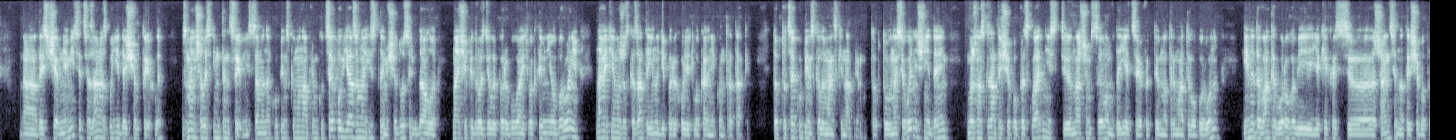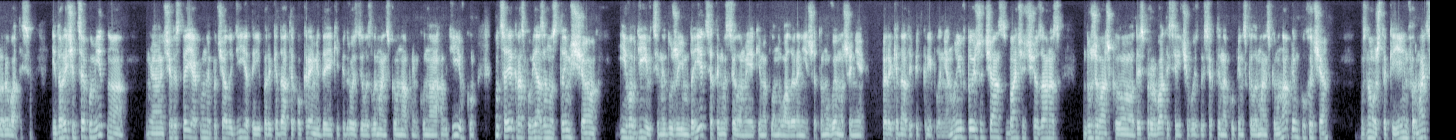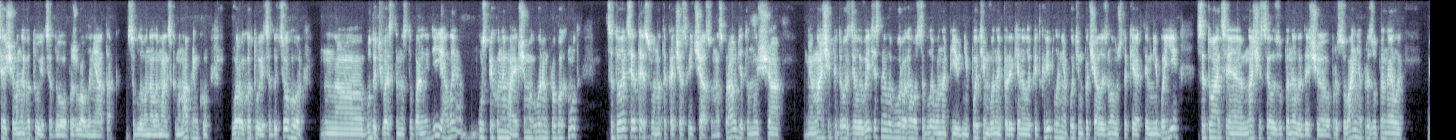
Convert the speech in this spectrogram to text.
десь червня місяця, зараз бої дещо втихли. Зменшилась інтенсивність саме на Куп'янському напрямку. Це пов'язано із тим, що досить вдало наші підрозділи перебувають в активній обороні. Навіть я можу сказати, іноді переходять локальні контратаки. Тобто, це Куп'янсько-Лиманський напрямок. Тобто, на сьогоднішній день можна сказати, що, попри складність, е, нашим силам вдається ефективно тримати оборону і не давати ворогові якихось е, шансів на те, щоб прориватися. І до речі, це помітно е, через те, як вони почали діяти і перекидати окремі деякі підрозділи з Лиманського напрямку на Авдіївку. Ну це якраз пов'язано з тим, що і в Авдіївці не дуже їм вдається тими силами, які ми планували раніше, тому вимушені перекидати підкріплення. Ну і в той же час бачать, що зараз дуже важко десь прорватися і чогось досягти на Куп'янсько-Лиманському напрямку. Хоча знову ж таки є інформація, що вони готуються до пожвавлення атак, особливо на Лиманському напрямку. Ворог готується до цього. Будуть вести наступальні дії, але успіху немає. Якщо ми говоримо про Бахмут, ситуація теж вона така час від часу, насправді, тому що Наші підрозділи витіснили ворога, особливо на півдні. Потім вони перекинули підкріплення. Потім почали знову ж таки активні бої. Ситуація наші сили зупинили дещо просування, призупинили.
